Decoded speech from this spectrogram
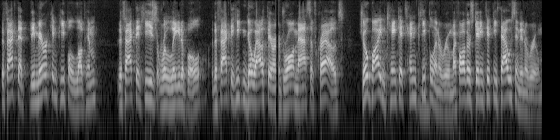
the fact that the American people love him, the fact that he's relatable, the fact that he can go out there and draw massive crowds. Joe Biden can't get 10 people in a room. My father's getting 50,000 in a room.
